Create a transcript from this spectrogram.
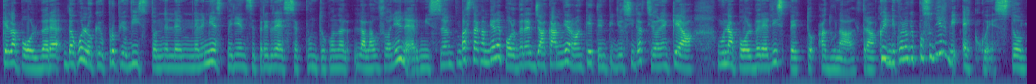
che la polvere, da quello che ho proprio visto nelle, nelle mie esperienze pregresse appunto con la, la Lausonia inermis, basta cambiare polvere e già cambiano anche i tempi di ossidazione che ha una polvere rispetto ad un'altra. Quindi quello che posso dirvi è questo.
